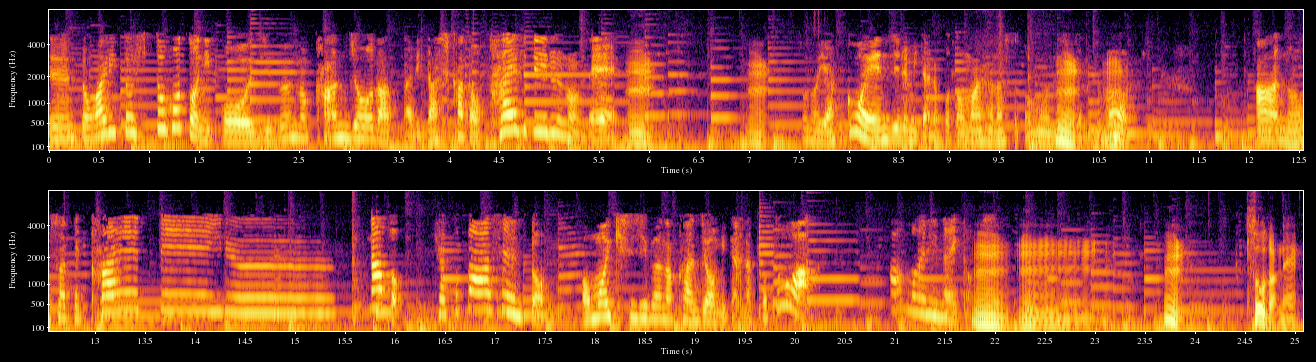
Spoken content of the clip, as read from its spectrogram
えー、と割と人ごとにこう自分の感情だったり出し方を変えているので、うん。うん、その役を演じるみたいなことを前話したと思うんですけれども、うんうん、あのそうやって変えているなと100%思い切り自分の感情みたいなことはあんまりないかもしれない。うんうんうん。うん。そうだね。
